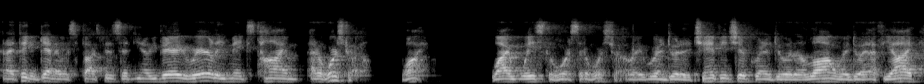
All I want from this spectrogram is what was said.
and I think again, it was Fox Pitt said, you know, he very rarely makes time at a horse trial. Why? why waste the horse at a horse trial, right? We're going to do it at a championship. We're going to do it at a long. We're going to do it at FEI,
